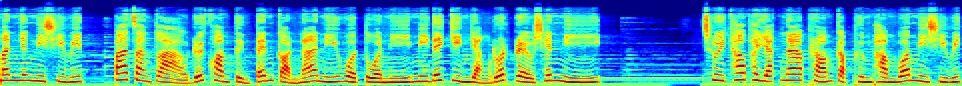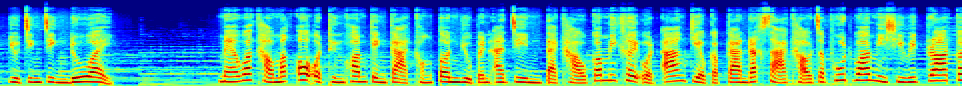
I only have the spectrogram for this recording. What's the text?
มันยังมีชีวิต ป้าจางกล่าวด้วยความตื่นเต้นก่อนหน้านี้วัวตัวนี้มีได้กินอย่างรวดเร็วเช่นนี้ ชุยเท่าพยักหน้าพร้อมกับพึมพำว่ามีชีวิตอยู่จริง ๆ ด้วย แม้ว่าเขามักโอ้อดถึงความเก่งกาจของตนอยู่เป็นอาจิน แต่เขาก็ไม่เคยอดอ้างเกี่ยวกับการรักษาเขาจะพูดว่ามีชีวิตรอดก็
